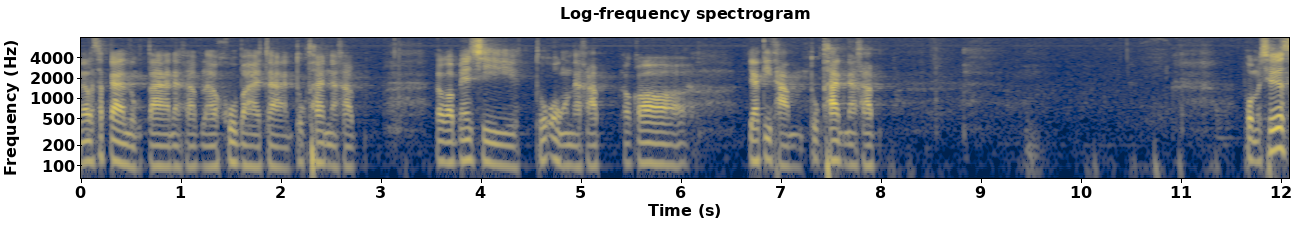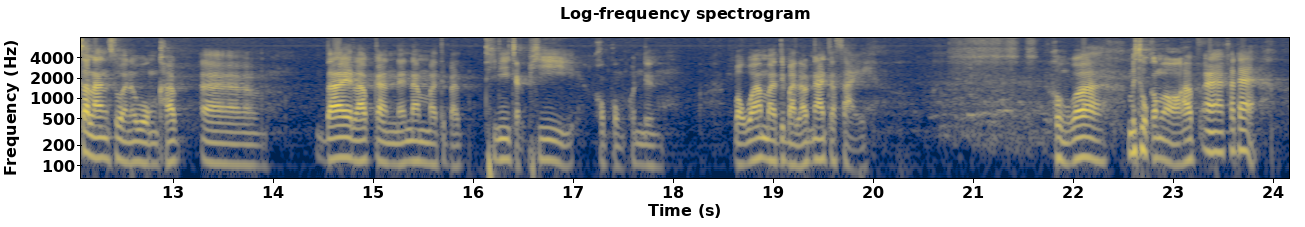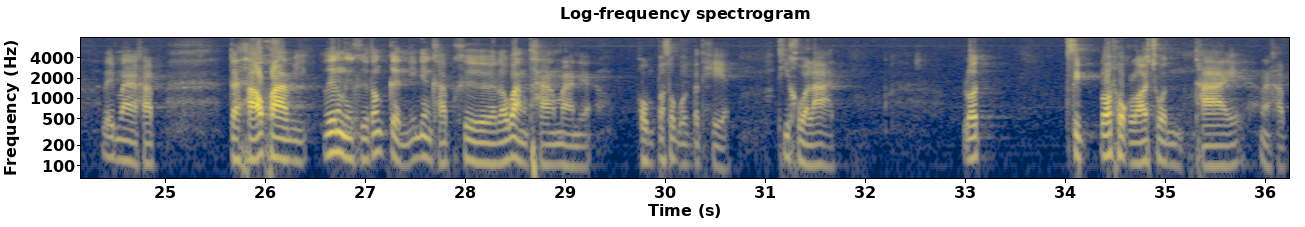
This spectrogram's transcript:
นวัตการหลวงตานะครับ แล้วครูบาอาจารย์ทุกท่านนะครับ แล้วก็แม่ชีทุกองค์นะครับ แล้วก็ญาติธรรมทุกท่านนะครับ ผมชื่อสลันสวนวงศ์ครับได้รับการแนะนำปฏิบัติที่นี่จากพี่ของผมคนหนึ่งบอกว่ามาปฏิบัติแล้วน่าจะใสผมก็ไม่ถูกกับหมอครับอ่าก็ได้เลยมาครับ แต่เท้าความอีกเรื่องหนึ่งคือต้องเกินนิดนึงครับ คือระหว่างทางมาเนี่ย ผมประสบอุบัติเหตุที่โคราชรถสิบรถหกล้อชนท้ายนะครับ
